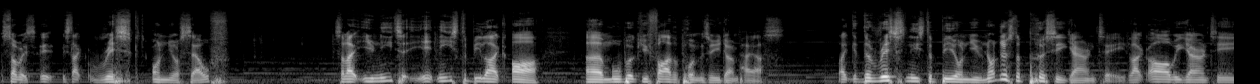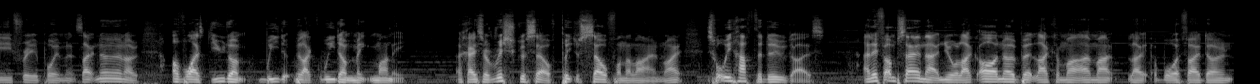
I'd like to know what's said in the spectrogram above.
So it's it's like risked on yourself. So like you need to it needs to be like ah, oh, um, we'll book you five appointments or you don't pay us. Like the risk needs to be on you, not just a pussy guarantee. Like oh, we guarantee free appointments. Like no, no, no. Otherwise, you don't. We don't, like we don't make money. Okay, so risk yourself. Put yourself on the line. Right. It's what we have to do, guys. And if I'm saying that and you're like, oh no, but like I might, I might like, what if I don't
